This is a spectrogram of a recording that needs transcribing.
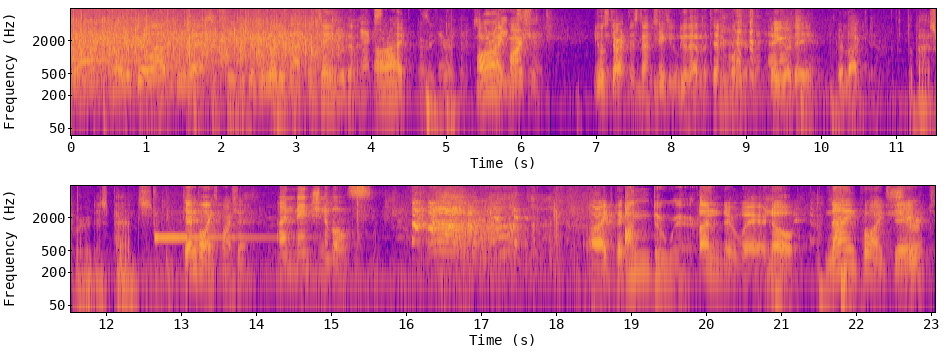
Yeah. Well, but you're allowed to do that, you see, because the word is not contained within it. Excellent. All right. Very good. All right, He Marcia. You'll start this time. See if you can do that in the 10 pointer. There you go, Dave. Good luck. The password is pants. 10 points, Marcia. Unmentionables. All right, pick Underwear. underwear. No. Nine points, Dave. Shirt.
